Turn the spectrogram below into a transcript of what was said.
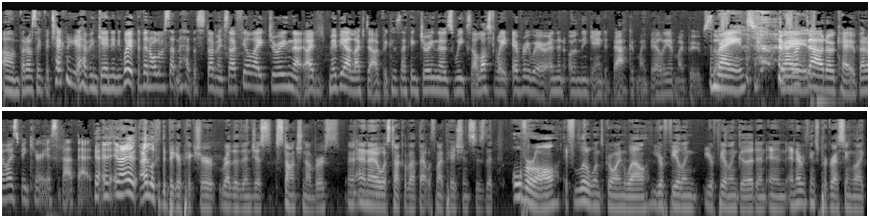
Um, but I was like, but technically, I haven't gained any weight. But then all of a sudden, I had the stomach. So I feel like during that, I maybe I lucked out because I think during those weeks, I lost weight everywhere and then only gained it back in my belly and my boobs. So Right, it right. worked out okay. But I've always been curious about that. Yeah, and, and I, I look at the bigger picture rather than just staunch numbers. And, and I always talk about that with my patients is that overall, if little one's growing well, you're feeling you're feeling good, and, and, and everything's progressing like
